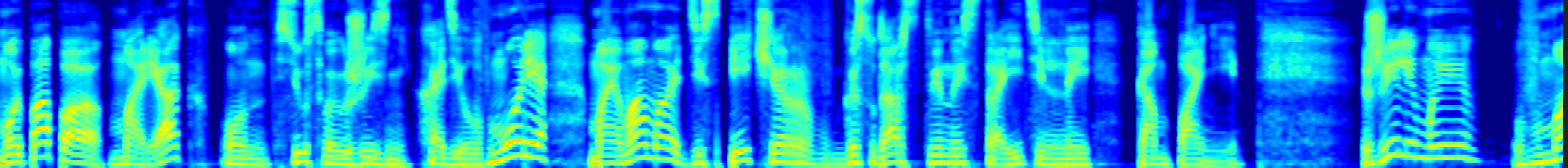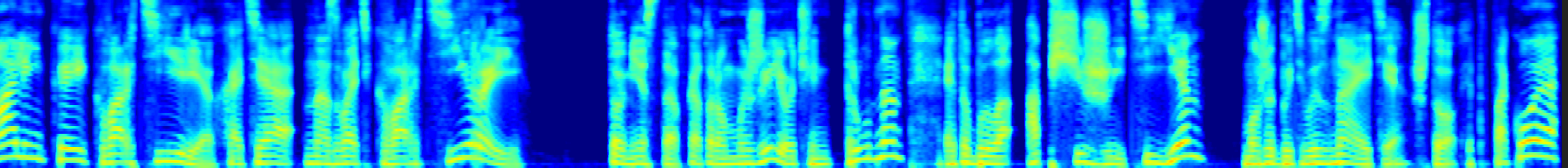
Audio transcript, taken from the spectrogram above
Мой папа моряк, он всю свою жизнь ходил в море. Моя мама диспетчер в государственной строительной компании. Жили мы в маленькой квартире, хотя назвать квартирой то место, в котором мы жили, очень трудно. Это было общежитие, может быть, вы знаете, что это такое.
